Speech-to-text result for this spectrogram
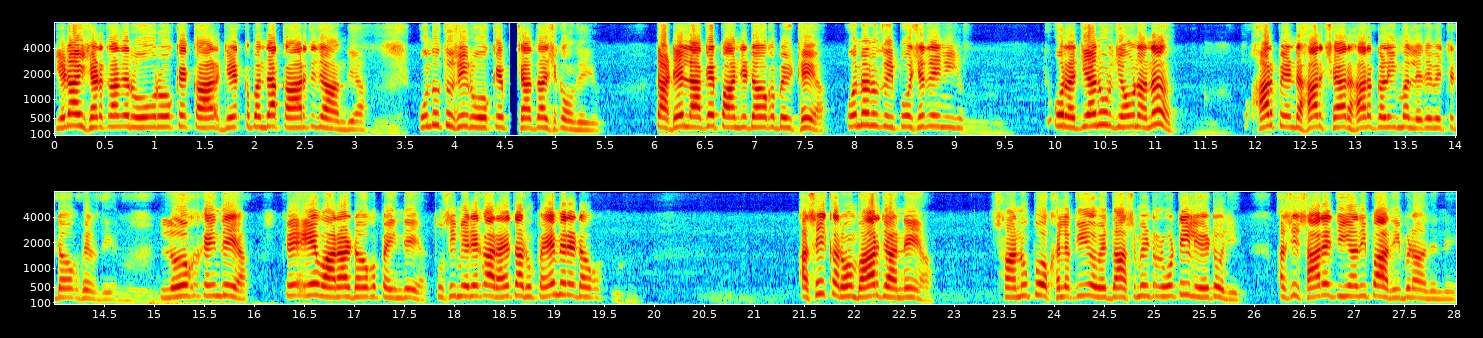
ਜਿਹੜਾ ਹੀ ਸੜਕਾਂ ਤੇ ਰੋਕ ਰੋਕ ਕੇ ਕਾਰ, ਜੇ ਇੱਕ ਬੰਦਾ ਕਾਰ 'ਚ ਜਾਣ ਦਿਆ, ਉਹਨੂੰ ਤੁਸੀਂ ਰੋਕ ਕੇ ਪ੍ਰਸ਼ਾਦਾ ਛਕਾਉਂਦੇ ਹੋ। ਤੁਹਾਡੇ ਲਾਗੇ ਪੰਜ ਡੌਗ ਬੈਠੇ ਆ, ਉਹਨਾਂ ਨੂੰ ਤੁਸੀਂ ਪੁੱਛਦੇ ਹੀ ਨਹੀਂ ਜੋ ਉਹ ਰੱਜਿਆਂ ਨੂੰ ਰਜਾਉਣਾ ਨਾ। ਹਰ ਪਿੰਡ, ਹਰ ਸ਼ਹਿਰ, ਹਰ ਗਲੀ ਮਹੱਲੇ ਦੇ ਵਿੱਚ ਡੌਗ ਫਿਰਦੇ ਆ। ਲੋਕ ਕਹਿੰਦੇ ਆ ਕਿ ਇਹ ਵਾਰਾ ਡੌਗ ਪੈਂਦੇ ਆ। ਤੁਸੀਂ ਮੇਰੇ ਘਰ ਆਏ, ਤੁਹਾਨੂੰ ਪਏ ਮੇਰੇ ਡੌਗ? ਅਸੀਂ ਘਰੋਂ ਬਾਹਰ ਜਾਂਦੇ ਆ ਸਾਨੂੰ ਭੁੱਖ ਲੱਗੀ ਹੋਵੇ 10 ਮਿੰਟ ਰੋਟੀ ਲੇਟ ਹੋ ਜੀ। ਅਸੀਂ ਸਾਰੇ ਜੀਆਂ ਦੀ ਭਾਦੀ ਬਣਾ ਹਾਂ।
